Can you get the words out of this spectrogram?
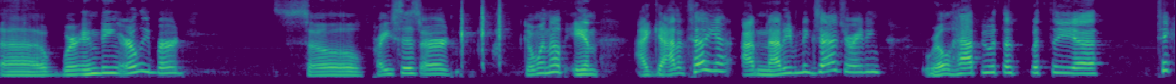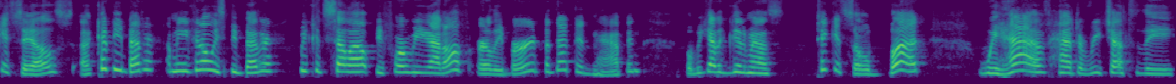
uh, we're ending early bird. So prices are going up. And I gotta tell you, I'm not even exaggerating. Real happy with the with the uh, ticket sales. Uh, could be better. I mean, it could always be better. We could sell out before we got off early bird, but that didn't happen. But we got a good amount of tickets sold. But we have had to reach out to the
